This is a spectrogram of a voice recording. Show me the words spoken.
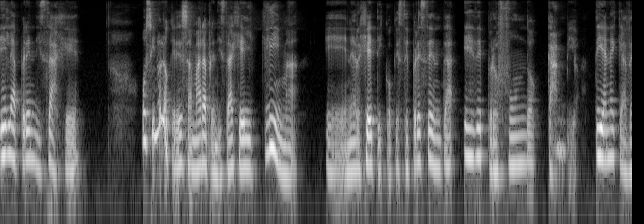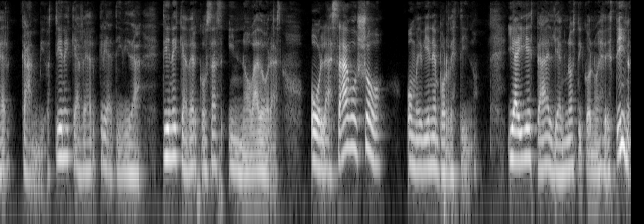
el aprendizaje, o si no lo querés llamar aprendizaje, el clima eh, energético que se presenta es de profundo cambio. Tiene que haber cambios, tiene que haber creatividad, tiene que haber cosas innovadoras o las hago yo o me vienen por destino. Y ahí está, el diagnóstico no es destino,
